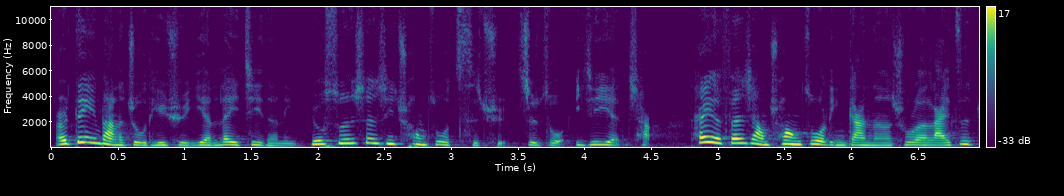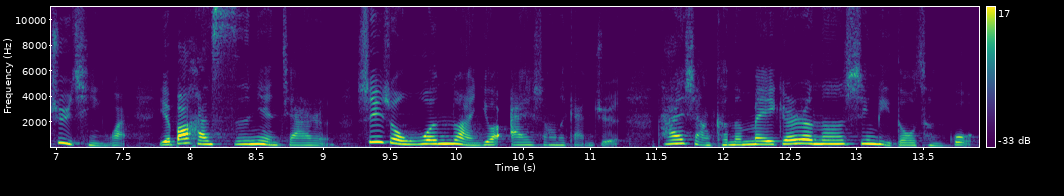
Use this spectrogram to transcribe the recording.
而电影版的主题曲《眼泪记得你》由孙盛熙创作词曲、制作以及演唱。他也分享创作灵感呢，除了来自剧情以外，也包含思念家人，是一种温暖又哀伤的感觉。他还想，可能每个人呢心里都曾过。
